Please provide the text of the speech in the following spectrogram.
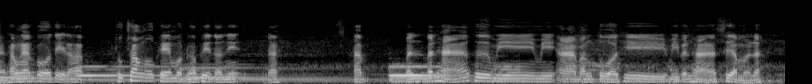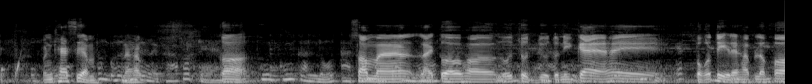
อ่าทำงานปกติแล้วครับ ทุกช่องโอเคหมดครับพี่ตอนนี้นะครับปัญปัญหาก็คือมีมีอาบางตัวที่มีปัญหาเสื่อมอะนะมันแค่เสื่อมนะครับ ก็ซ่อมมาหลายตัวพอรู้จุดอยู่ตัวนี้แก้ให้ปกติเลยครับ แล้วก็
